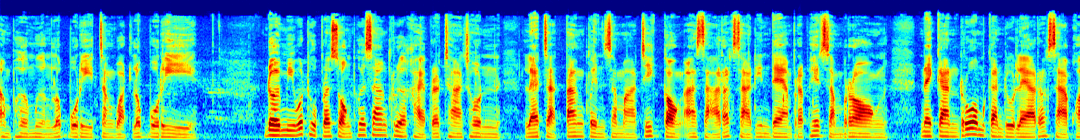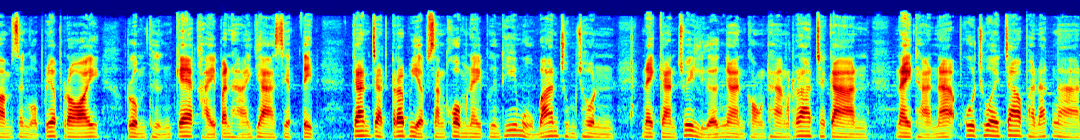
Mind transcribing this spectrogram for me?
อำเภอเมืองลบบุรี จังหวัดลบบุรี โดยมีวัตถุประสงค์เพื่อสร้างเครือข่ายประชาชน และจัดตั้งเป็นสมาชิกกองอาสารักษาดินแดนประเภทสำรอง ในการร่วมกันดูแลรักษาความสงบเรียบร้อย รวมถึงแก้ไขปัญหายาเสพติด การจัดระเบียบสังคมในพื้นที่หมู่บ้านชุมชน ในการช่วยเหลืองานของทางราชการ ในฐานะผู้ช่วยเจ้าพนักงาน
